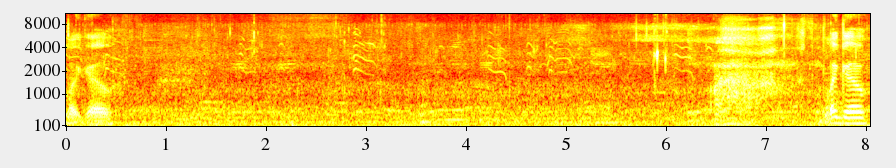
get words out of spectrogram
Let go. Let go.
